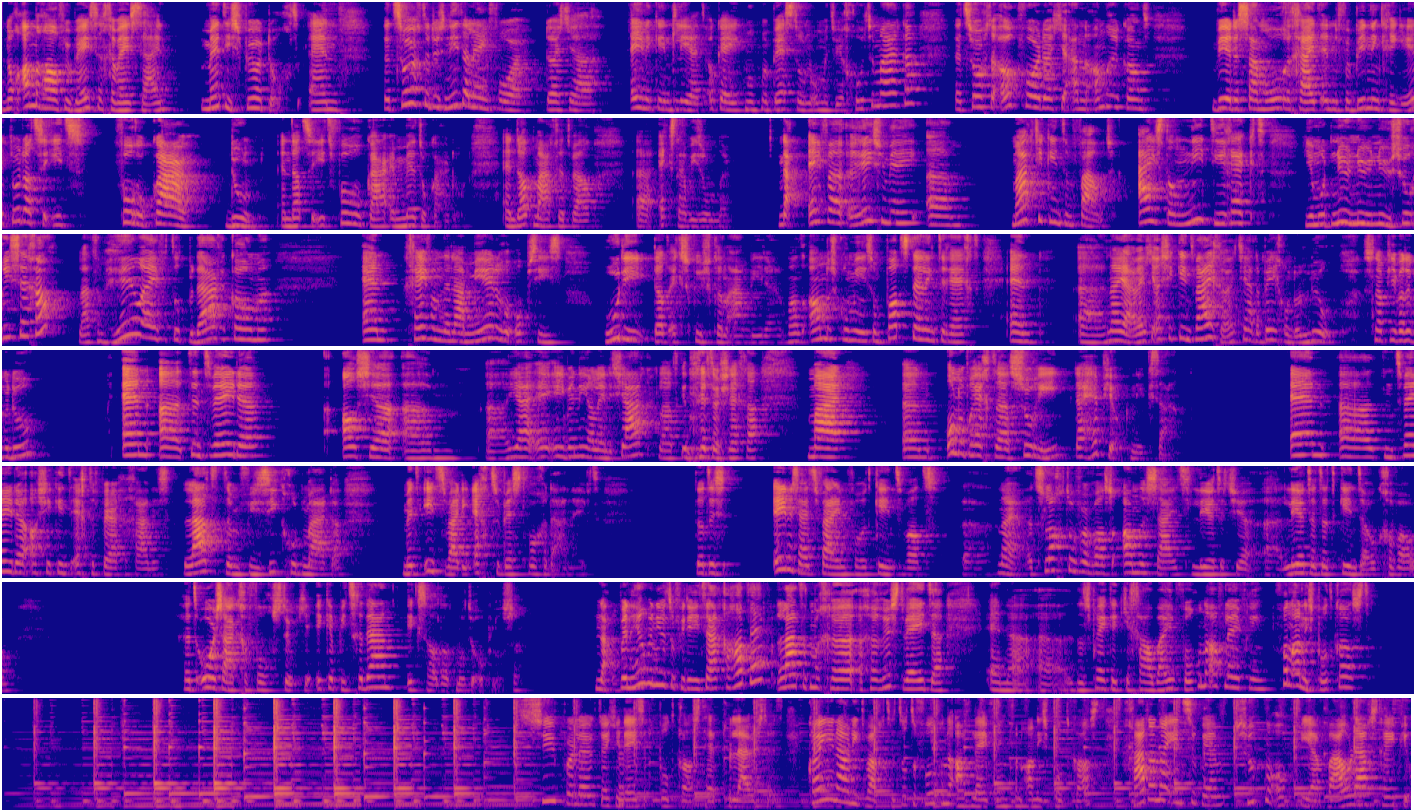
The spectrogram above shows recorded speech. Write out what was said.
nog anderhalf uur bezig geweest zijn met die speurtocht. En het zorgt er dus niet alleen voor dat je ene kind leert: oké, ik moet mijn best doen om het weer goed te maken. Het zorgt er ook voor dat je aan de andere kant weer de samenhorigheid en de verbinding creëert, doordat ze iets voor elkaar doen. En dat ze iets voor elkaar en met elkaar doen. En dat maakt het wel uh, extra bijzonder. Nou, even resume. Um, maakt je kind een fout? Eis dan niet direct, je moet nu, nu, nu sorry zeggen. Laat hem heel even tot bedaren komen. En geef hem daarna meerdere opties hoe hij dat excuus kan aanbieden. Want anders kom je in zo'n padstelling terecht. En uh, nou ja, weet je, als je kind weigert, ja, dan ben je gewoon een lul. Snap je wat ik bedoel? En uh, ten tweede, als je, um, uh, ja, je bent niet alleen de Sjaak, laat ik het net zo zeggen. Maar een onoprechte sorry, daar heb je ook niks aan. En ten tweede, als je kind echt te ver gegaan is, laat het hem fysiek goed maken met iets waar hij echt zijn best voor gedaan heeft. Dat is enerzijds fijn voor het kind wat uh, nou ja, het slachtoffer was. Anderzijds leert het, je, uh, leert het het kind ook gewoon het oorzaak-gevolgstukje. Ik heb iets gedaan, ik zal dat moeten oplossen. Nou, ik ben heel benieuwd of je er iets aan gehad hebt. Laat het me gerust weten. En uh, dan spreek ik je gauw bij een volgende aflevering van Annie's podcast. Leuk dat je deze podcast hebt beluisterd. Kan je nou niet wachten tot de volgende aflevering van Annie's podcast? Ga dan naar Instagram, zoek me op via wouwlaagstreepje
